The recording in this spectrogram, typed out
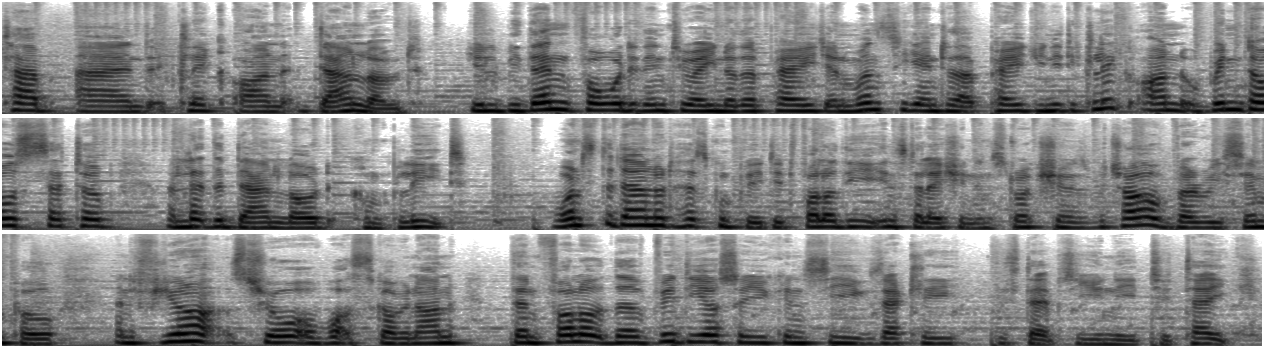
tab and click on download. You'll be then forwarded into another page and once you get into that page you need to click on Windows Setup and let the download complete. Once the download has completed, follow the installation instructions which are very simple and if you're not sure of what's going on, then follow the video so you can see exactly the steps you need to take.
